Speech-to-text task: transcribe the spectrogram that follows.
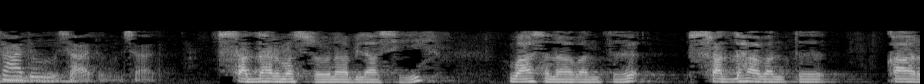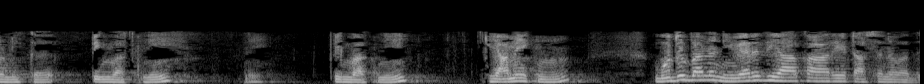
සාදු සාදු සාදු. සද්ධර්ම ශ්‍රවණාබිලාසී වාසනාවන්ත ශ්‍රද්ධාවන්ත කාරුණික පින්වත්නි පින්වත්නි යමෙක් බුදුබණ නිවැරදි ආකාරයට අසනවද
